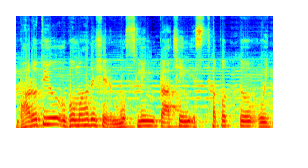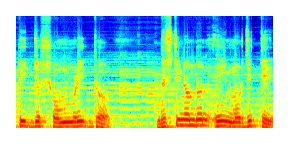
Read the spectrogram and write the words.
ভারতীয় উপমহাদেশের মুসলিম প্রাচীন স্থাপত্য, ঐতিহ্য সমৃদ্ধ দৃষ্টিনন্দন এই মসজিদটি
